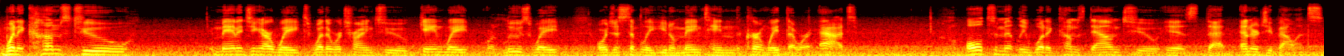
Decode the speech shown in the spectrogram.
When it comes to managing our weight whether we're trying to gain weight or lose weight or just simply you know maintain the current weight that we're at ultimately what it comes down to is that energy balance.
